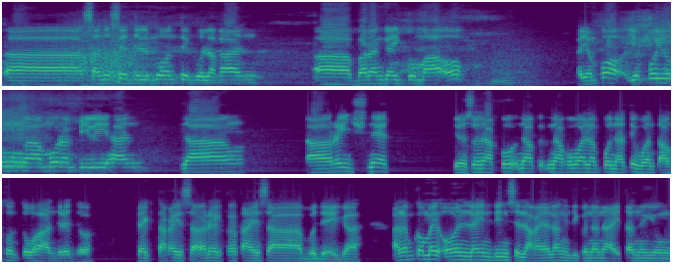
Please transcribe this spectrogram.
ah, San Jose del Monte, Bulacan, ah, Barangay Gumaok. Ayan po, yun po yung ah, murang bilihan ng ah, range net. Yun, so naku, naku, nakuha lang po natin 1,200 oh. Rekta kayo sa rekta tayo sa bodega. Alam ko may online din sila kaya lang hindi ko na naitanong yung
